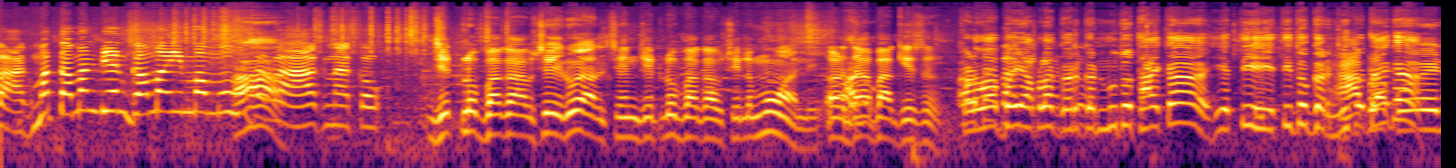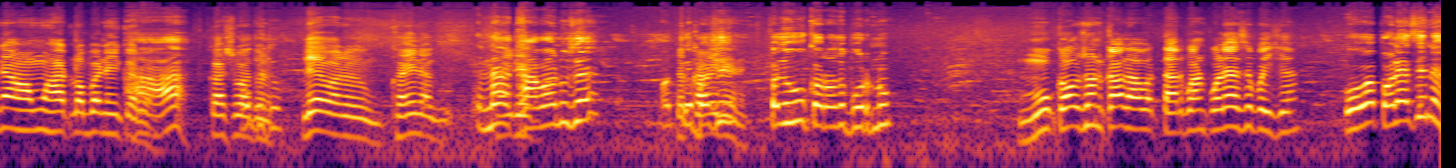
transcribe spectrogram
ભાગમાં તમને બેન ગમે એમાં હું. હા. હાક ના કહું. જેટલો ભાગ આવશે એ રોય છે ને જેટલો ભાગ આવશે એટલે હું આલે અડધા ભાગે છે. કડવા ભાઈ આપણા ઘર ઘરનું તો થાય કે? હેતી હેતી તો ઘરની તો થાય કે? કોઈના હમું હાથ લોબા નહીં કરો. હા. વાંધો નહીં લેવાનું ખાઈ ના ના ખાવાનું છે? ખાઈ પછી. પછી શું કરો છો બોરનું? હું કહું છું ને કાલ તાર પણ પડ્યા છે પૈસા. ઓવા પડ્યા છે ને?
